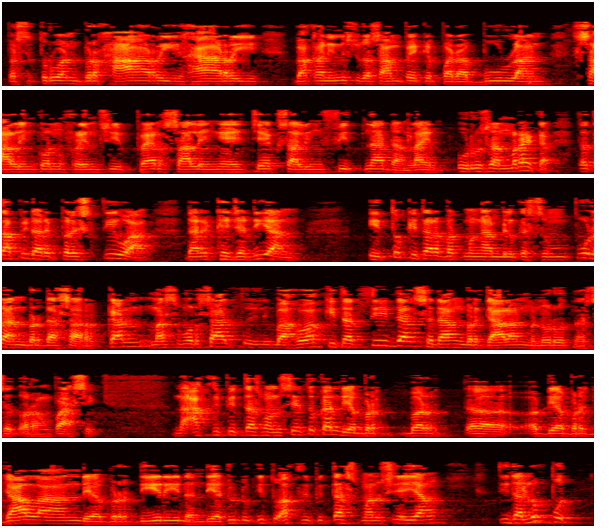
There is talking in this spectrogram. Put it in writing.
perseteruan berhari-hari bahkan ini sudah sampai kepada bulan saling konferensi pers saling ngejek saling fitnah dan lain urusan mereka tetapi dari peristiwa dari kejadian itu kita dapat mengambil kesimpulan berdasarkan Mazmur 1 ini bahwa kita tidak sedang berjalan menurut nasihat orang fasik. Nah, aktivitas manusia itu kan dia ber, ber, uh, dia berjalan, dia berdiri dan dia duduk itu aktivitas manusia yang tidak luput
